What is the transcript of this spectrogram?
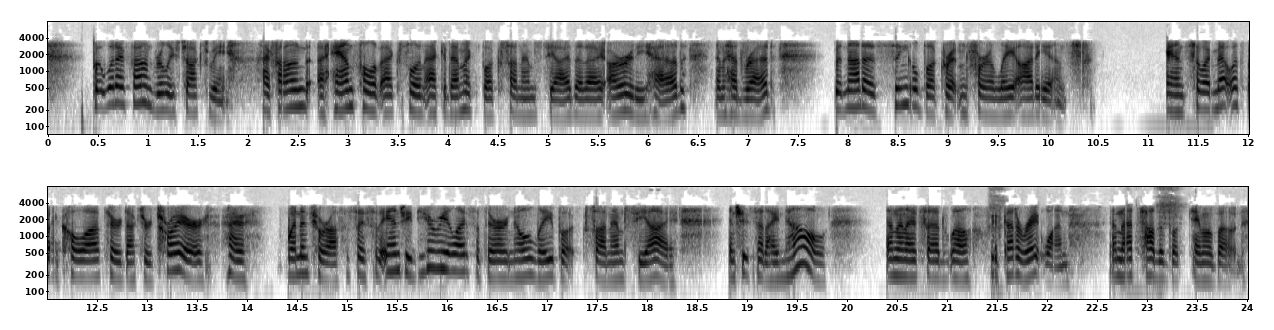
But what I found really shocked me. I found a handful of excellent academic books on MCI that I already had and had read, but not a single book written for a lay audience. And so I met with my co-author, Dr. Troyer. I went into her office. I said, Angie, do you realize that there are no lay books on MCI? And she said, I know. And then I said, well, we've got to write one. And that's how the book came about.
